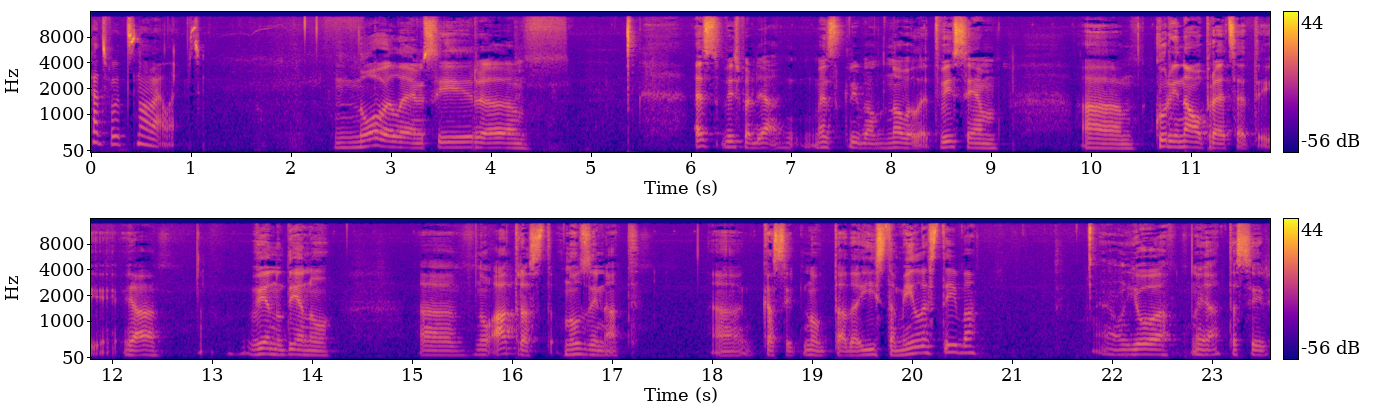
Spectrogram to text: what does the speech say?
kāds būtu tas novēlējums? Novēlējums ir. Es vispār, jā, mēs gribam novēlēt visiem, uh, kuri nav precēti, jā, vienu dienu uh, nu, atrast un uzzināt, uh, kas ir nu, tāda īsta mīlestība. Uh, Jo nu, jā, tas ir,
